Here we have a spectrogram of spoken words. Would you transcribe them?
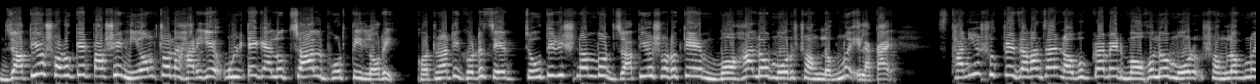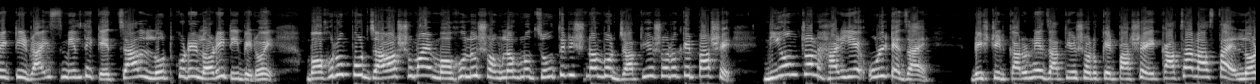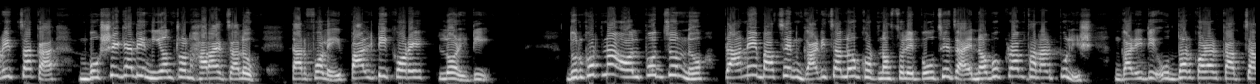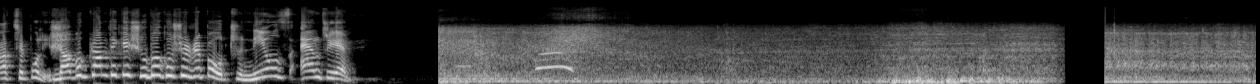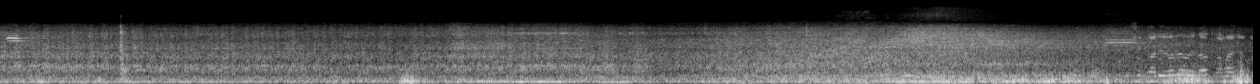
জাতীয় সড়কের পাশে নিয়ন্ত্রণ হারিয়ে উল্টে গেল চাল ভর্তি লরি। ঘটনাটি ঘটেছে চৌত্রিশ নম্বর জাতীয় সড়কে মহালো মোড় সংলগ্ন এলাকায়। স্থানীয় সূত্রে জানা যায়, নবগ্রামের মহলো মোড় সংলগ্ন একটি রাইস মিল থেকে চাল লোড করে লরিটি বেরোয়। বহরমপুর যাওয়ার সময় মহলো সংলগ্ন চৌত্রিশ নম্বর জাতীয় সড়কের পাশে নিয়ন্ত্রণ হারিয়ে উল্টে যায় বৃষ্টির কারণে জাতীয় সড়কের পাশে কাঁচা রাস্তায় লরির চাকা বসে গেলে নিয়ন্ত্রণ হারায় চালক। তার ফলে পাল্টি করে লরিটি। দুর্ঘটনা অল্পর জন্য প্রাণে বাঁচেন গাড়ি চালক। ঘটনাস্থলে পৌঁছে যায় নবগ্রাম থানার পুলিশ। গাড়িটি উদ্ধার করার কাজ চালাচ্ছে পুলিশ। নবগ্রাম থেকে শুভ ঘোষের রিপোর্ট, নিউজ এনজিএম। গাড়ি হলে ওইটা থানায় যেত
